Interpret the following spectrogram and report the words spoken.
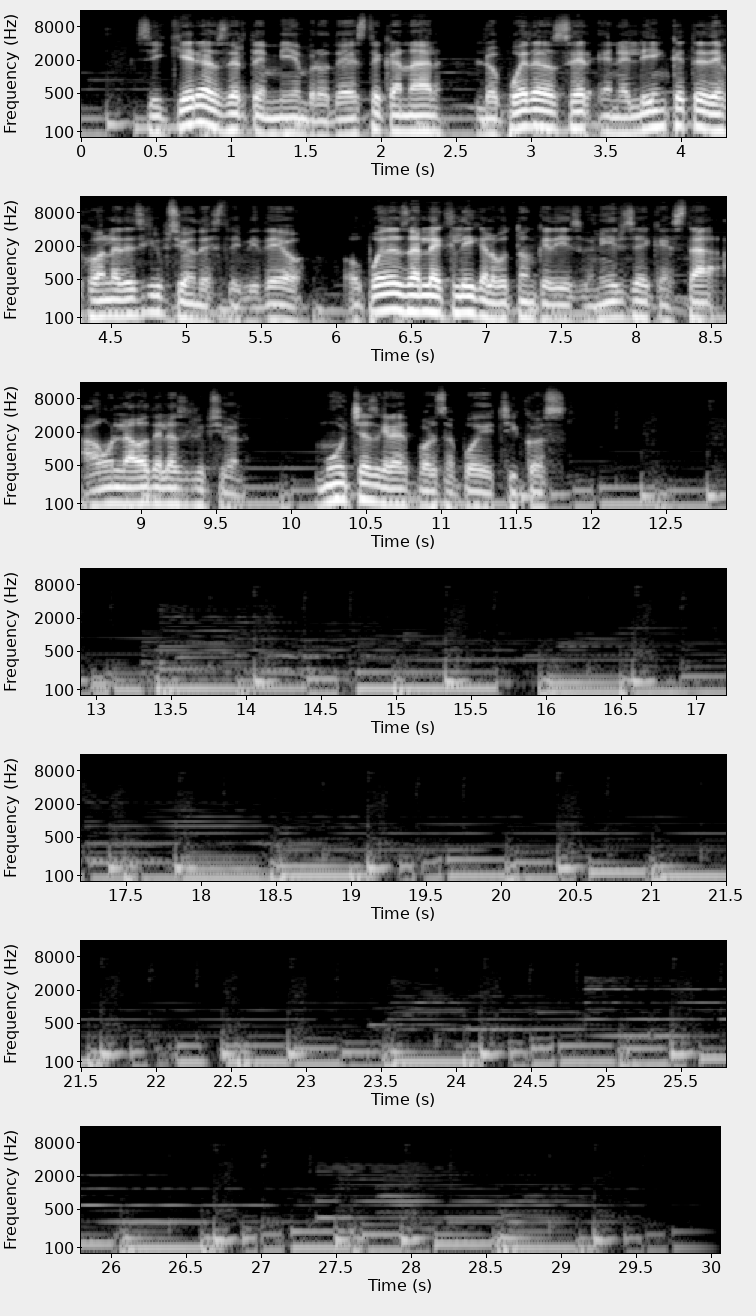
Si quieres hacerte miembro de este canal, lo puedes hacer en el link que te dejo en la descripción de este video, o puedes darle clic al botón que dice unirse que está a un lado de la descripción. Muchas gracias por su apoyo chicos.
